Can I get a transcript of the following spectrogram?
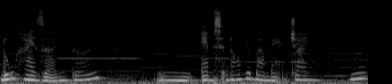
đúng 2 giờ anh tới, em sẽ nói với ba mẹ cho anh. Ừ.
